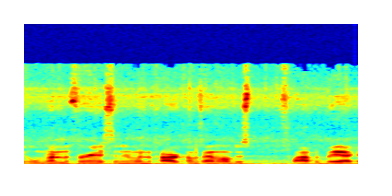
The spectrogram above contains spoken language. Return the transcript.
it'll run the furnace and then when the power comes on I'll just swap it back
